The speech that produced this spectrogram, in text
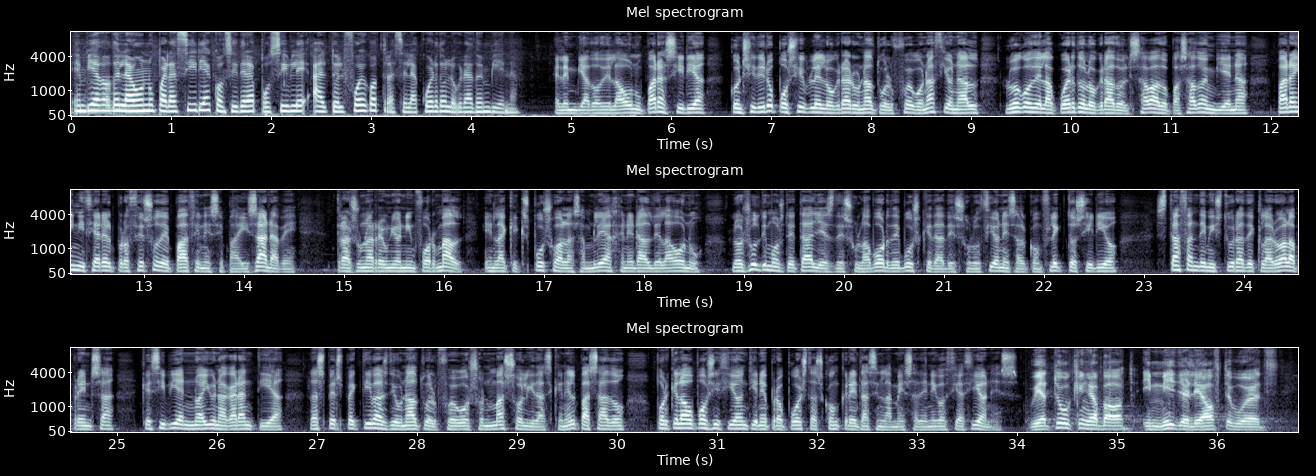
enviado de la ONU para Siria, considera posible alto el fuego tras el acuerdo logrado en Viena. El enviado de la ONU para Siria consideró posible lograr un alto el fuego nacional luego del acuerdo logrado el sábado pasado en Viena para iniciar el proceso de paz en ese país árabe. Tras una reunión informal en la que expuso a la Asamblea General de la ONU los últimos detalles de su labor de búsqueda de soluciones al conflicto sirio, Staffan de Mistura declaró a la prensa que si bien no hay una garantía, las perspectivas de un alto el fuego son más sólidas que en el pasado porque la oposición tiene propuestas concretas en la mesa de negociaciones.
